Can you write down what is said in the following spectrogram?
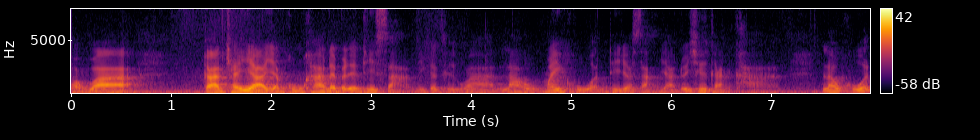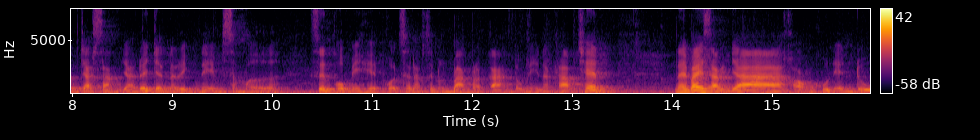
ของว่าการใช้ยาอย่างคุ้มค่าในประเด็นที่ 3 นี่ก็คือว่าเราไม่ควรที่จะสั่งยาด้วยชื่อการค้า เราควรจะสั่งยาด้วย generic name เสมอ ซึ่งผมมีเหตุผลสนับสนุนบางประการตรงนี้นะครับ เช่น ในใบสั่งยาของคุณเอนดู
